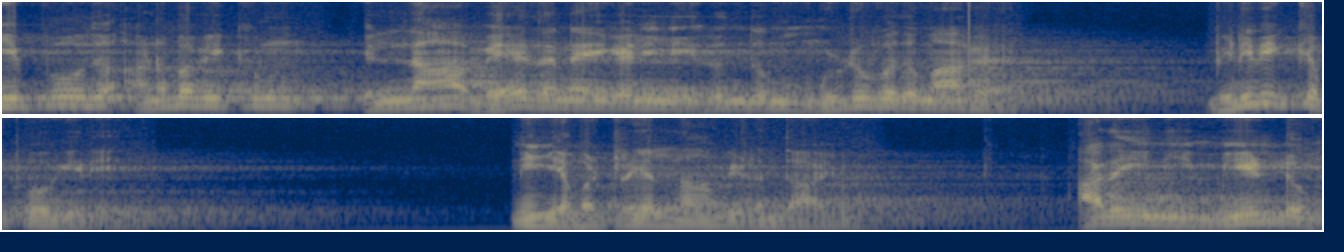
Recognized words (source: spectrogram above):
இப்போது அனுபவிக்கும் எல்லா வேதனைகளில் இருந்தும் முழுவதுமாக விடுவிக்கப் போகிறேன். நீ எவற்றையெல்லாம் இழந்தாயோ அதை நீ மீண்டும்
